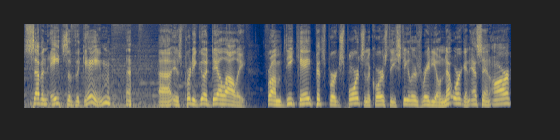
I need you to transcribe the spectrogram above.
seven eighths of the game uh, is pretty good. Dale Lolley from DK, Pittsburgh Sports, and of course the Steelers Radio Network and SNR.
